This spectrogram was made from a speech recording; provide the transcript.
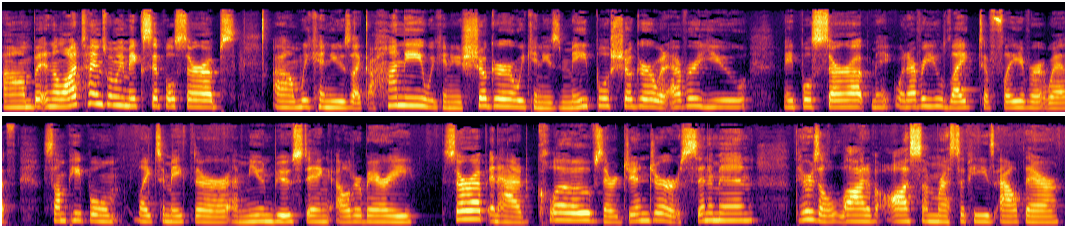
Um, but in a lot of times when we make simple syrups, um, we can use like a honey, we can use sugar, we can use maple sugar, whatever you maple syrup, whatever you like to flavor it with. Some people like to make their immune boosting elderberry syrup and add cloves or ginger or cinnamon. There's a lot of awesome recipes out there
